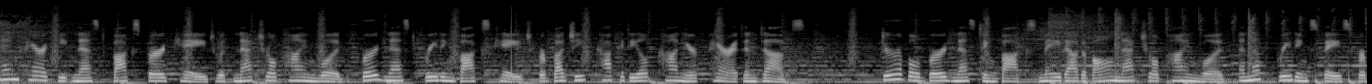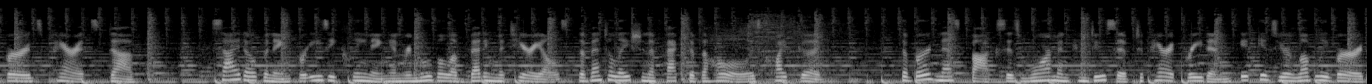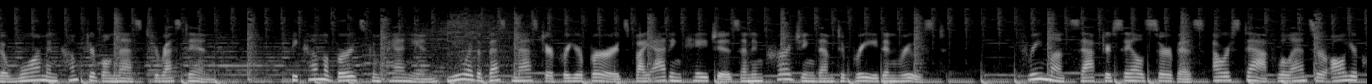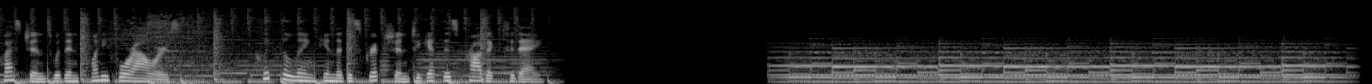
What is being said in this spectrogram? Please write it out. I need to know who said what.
Speaker 1: Hang parakeet nest box bird cage with natural pine wood, bird nest breeding box cage for budgie, cockatiel, conure, parrot and doves. Durable bird nesting box made out of all natural pine wood, enough breeding space for birds, parrots, dove. Side opening for easy cleaning and removal of bedding materials, the ventilation effect of the whole is quite good. The bird nest box is warm and conducive to parrot breeding, it gives your lovely bird a warm and comfortable nest to rest in. Become a bird's companion, you are the best master for your birds by adding cages and encouraging them to breed and roost. Three months after sales service, our staff will answer all your questions within 24 hours. Click the link in the description to get this product today.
